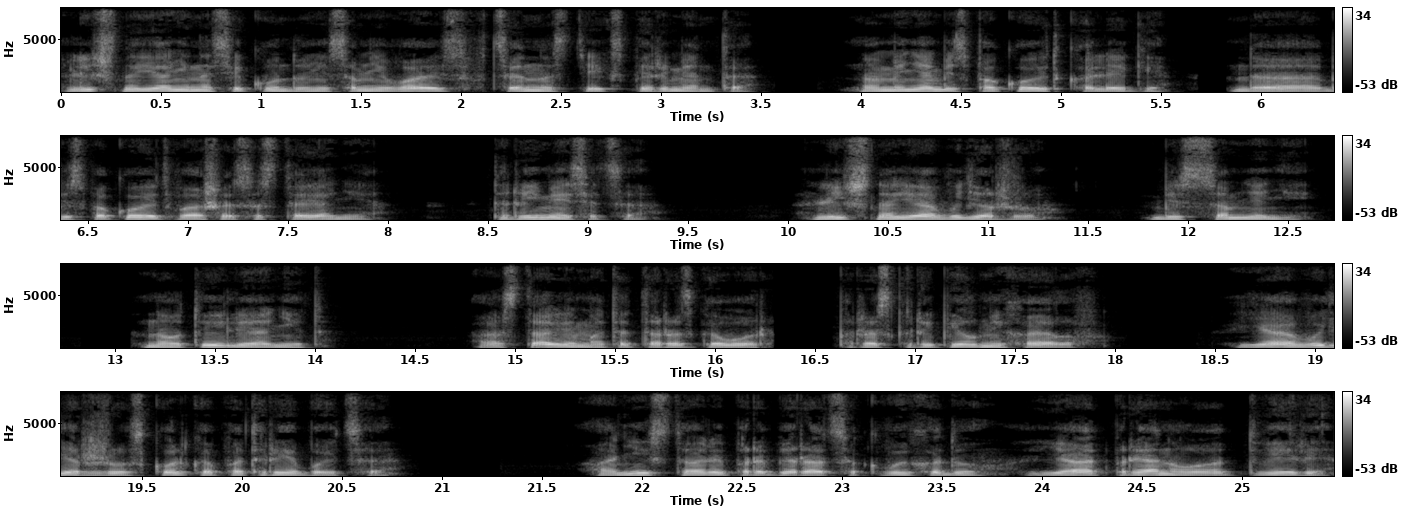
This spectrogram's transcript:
Лично я ни на секунду не сомневаюсь в ценности эксперимента, но меня беспокоит, коллеги, да беспокоит ваше состояние. Три месяца. Лично я выдержу, без сомнений. Но ты, Леонид, Оставим этот разговор, проскрипел Михайлов. Я выдержу, сколько потребуется. Они стали пробираться к выходу. Я отпрянул от двери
